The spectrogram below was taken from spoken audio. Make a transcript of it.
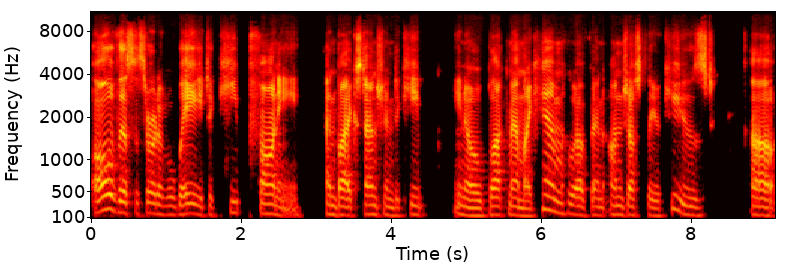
all of this is sort of a way to keep Fonny and by extension to keep, you know, black men like him who have been unjustly accused uh,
